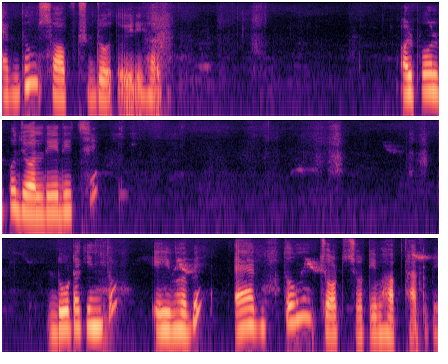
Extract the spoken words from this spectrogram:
একদম সফট ডো তৈরি হবে। অল্প অল্প জল দিয়ে দিচ্ছি। ডোটা কিন্তু এইভাবে একদম চটচটে ভাব থাকবে।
